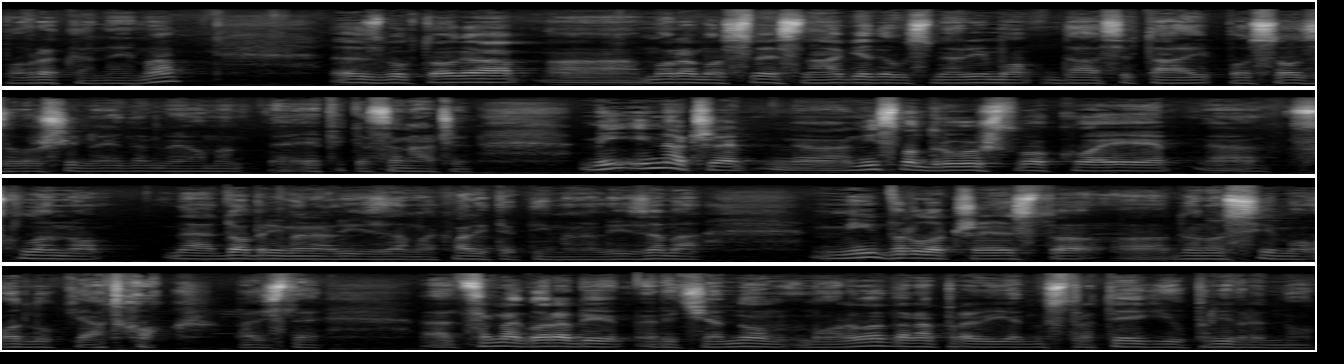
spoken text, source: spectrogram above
povratka nema. Zbog toga moramo sve snage da usmjerimo da se taj posao završi na jedan veoma efikasan način. Mi inače nismo društvo koje je sklono dobrim analizama, kvalitetnim analizama. Mi vrlo često donosimo odluke ad hoc. Pazite, Crna Gora bi već jednom morala da napravi jednu strategiju privrednog,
